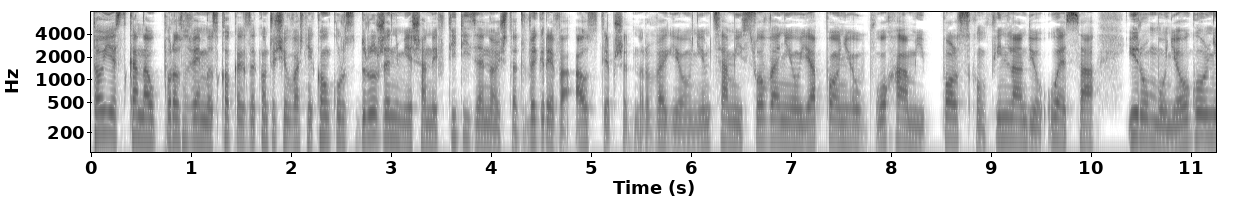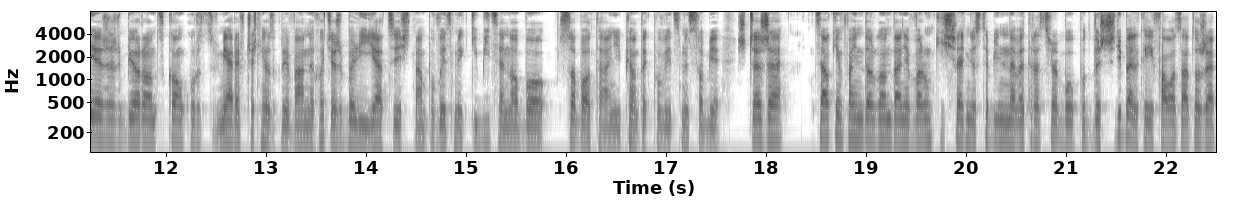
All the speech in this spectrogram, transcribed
To jest kanał Porozmawiajmy o skokach. Zakończy się właśnie konkurs drużyn mieszanych w TTZ Neustadt. Wygrywa Austria przed Norwegią, Niemcami, Słowenią, Japonią, Włochami, Polską, Finlandią, USA i Rumunią. Ogólnie rzecz biorąc konkurs w miarę wcześniej rozgrywany, chociaż byli jacyś tam powiedzmy kibice, no bo sobota, a nie piątek powiedzmy sobie szczerze. Całkiem fajnie do oglądania, warunki średnio stabilne, nawet teraz trzeba było podwyższyć belkę i chwała za to, że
